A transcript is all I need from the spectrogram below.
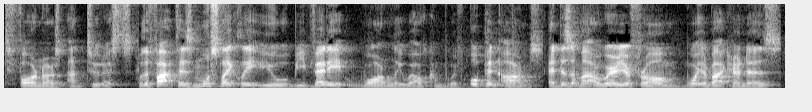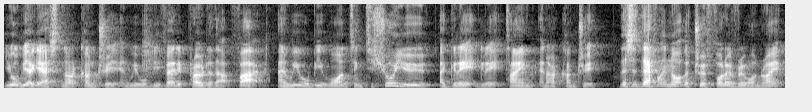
to foreigners and tourists. Well, the fact is, most likely you will be very warmly welcomed with open arms. It doesn't matter where you're from, what your background is, you will be a guest in our country and we will be very proud of that fact. And we will be wanting to show you a great, great time in our country. This is definitely not the truth for everyone, right?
